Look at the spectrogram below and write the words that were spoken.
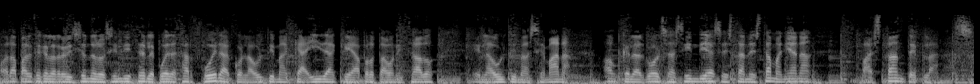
Ahora parece que la revisión de los índices le puede dejar fuera con la última caída que ha protagonizado en la última semana, aunque las bolsas indias están esta mañana bastante planas.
